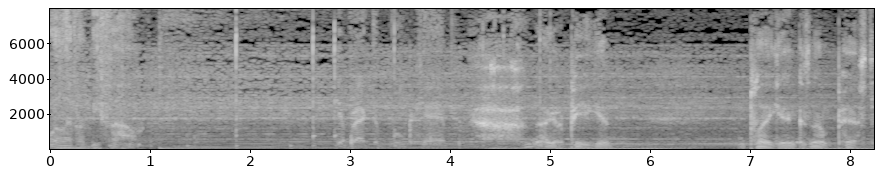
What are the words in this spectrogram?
Will ever be found. Get back to boot camp. Now I gotta pee again. And play again because now I'm pissed.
